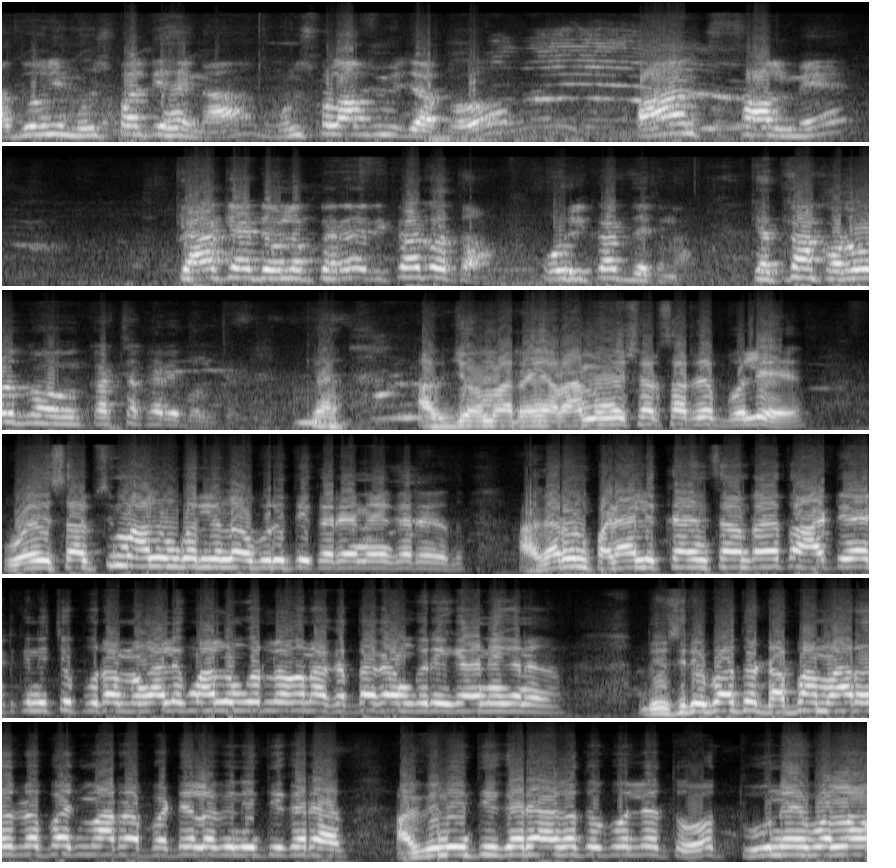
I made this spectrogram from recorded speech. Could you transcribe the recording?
अदोनी म्यूनसिपालिटी है ना म्यूनसिपल ऑफ़िस में जाको पाँच साल में क्या क्या डेवलप करे रिकॉर्ड रहता वो रिकॉर्ड देखना। कितना करोड़ खर्चा करे बोलते क्या? अब जो हमारे यहाँ रामेश्वर सर जब बोले वो हिसाब से मालूम कर लेना अभिवृद्धि करे नहीं करे। अगर उन पढ़ा लिखा इंसान रहे तो आर के नीचे पूरा मंगा ले मालूम कर लो ना कितना काम करेंगे क्या नहीं करेगा। दूसरी बात तो डब्बा मारा तो डब्बा मार रहा पटेल अभिनीति करे। अभिनीति करेगा तो बोले तो तू नहीं बोलना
